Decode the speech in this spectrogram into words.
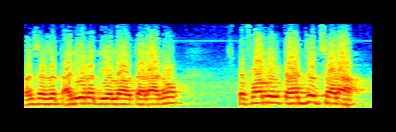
Once Hazrat Ali radiallahu ta'ala performing tahajjud salah.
